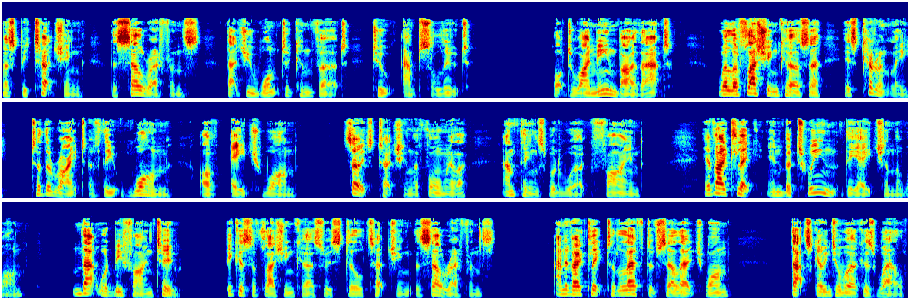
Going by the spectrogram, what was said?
must be touching the cell reference that you want to convert to absolute. What do I mean by that? Well, the flashing cursor is currently to the right of the 1 of H1, so it's touching the formula and things would work fine. If I click in between the H and the 1, that would be fine too, because the flashing cursor is still touching the cell reference. And if I click to the left of cell H1, that's going to work as well.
